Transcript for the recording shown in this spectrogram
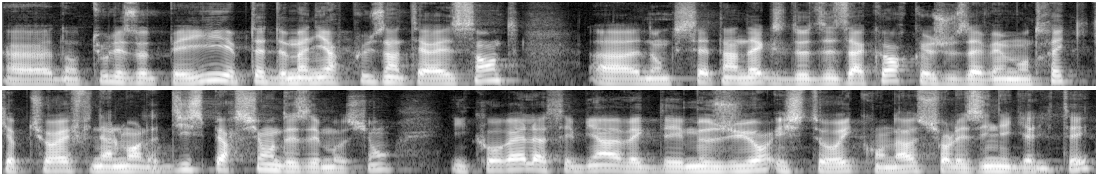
dans tous les autres pays. Et peut-être de manière plus intéressante, euh, donc cet index de désaccord que je vous avais montré, qui capturait finalement la dispersion des émotions, il corrèle assez bien avec des mesures historiques qu'on a sur les inégalités.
